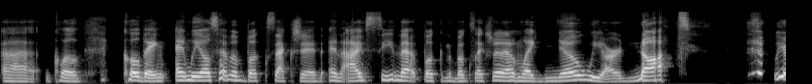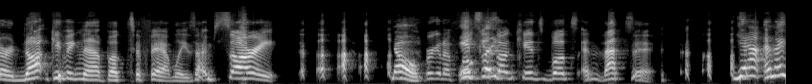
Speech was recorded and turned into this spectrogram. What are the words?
uh, clothes, clothing, and we also have a book section. And I've seen that book in the book section. And I'm like, no, we are not. we are not giving that book to families. I'm sorry. No. We're gonna focus like- on kids' books, and that's it. Yeah. And I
